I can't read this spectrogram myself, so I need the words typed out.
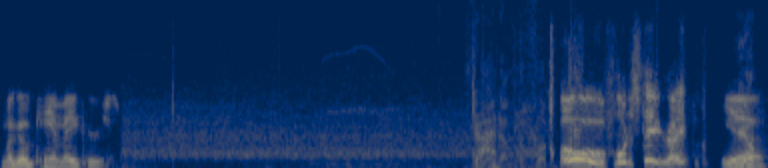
I'm gonna go Cam Akers. Oh, Florida State, right? Yeah. Yep.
